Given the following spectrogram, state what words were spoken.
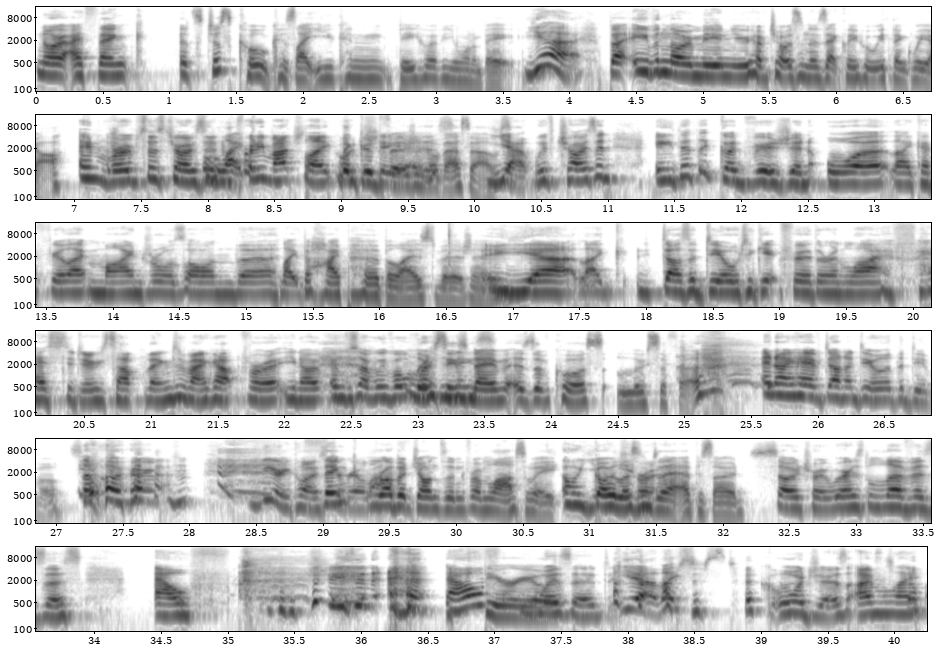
no, I think it's just cool because like you can be whoever you want to be. Yeah. But even though me and you have chosen exactly who we think we are, And Rubes has chosen Like, pretty much like the good version is. of ourselves. Yeah, we've chosen either the good version or like I feel like mine draws on the like the hyperbolized version. yeah, like does a deal to get further in life, has to do something to make up for it, you know. And so we've all Lucy's name is of course Lucifer. and I have done a deal with the devil, so very close Think to real life. Robert Johnson from last week. Oh, go listen to that episode. So true. Whereas Liv is this elf. She's an elf Ethereal. wizard. Yeah, like just gorgeous. I'm like.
